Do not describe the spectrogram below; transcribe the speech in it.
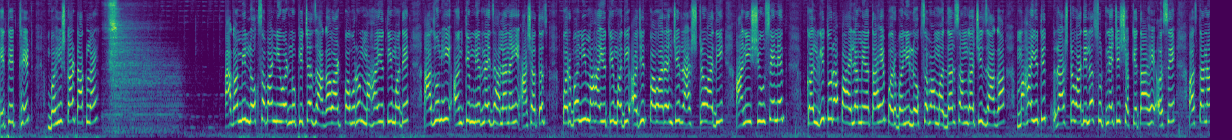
येथे थेट बहिष्कार टाकलाय. आगामी लोकसभा निवडणुकीच्या जागा वाटपावरून महायुतीमध्ये अजूनही अंतिम निर्णय झाला नाही. अशातच परभणी महायुतीमध्ये अजित पवारांची राष्ट्रवादी आणि शिवसेनेत कलगीतुरा पाहायला मिळत आहे. परभणी लोकसभा मतदारसंघाची जागा महायुतीत राष्ट्रवादीला सुटण्याची शक्यता आहे असे असताना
